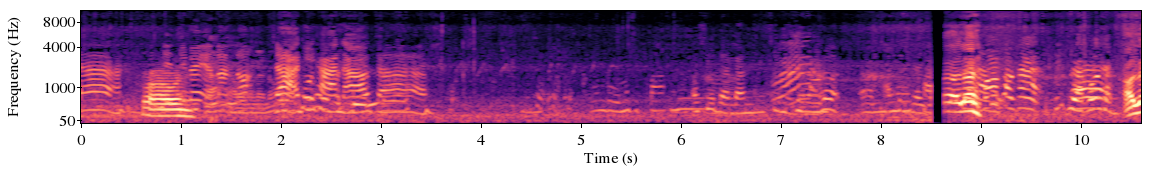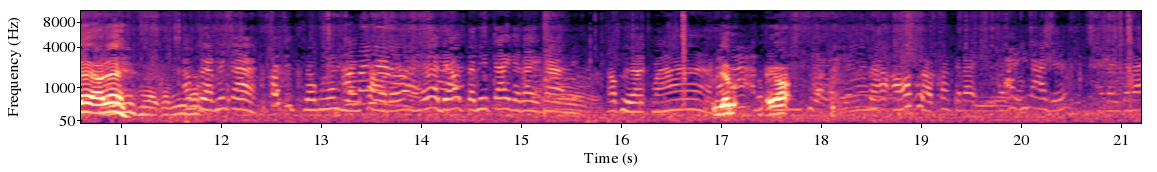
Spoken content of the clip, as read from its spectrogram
จ้า ก็เอา ที่ได้อันนั้นเนาะ จ้าอธิษฐานเอาจ้าเอาชื่อแบบนั้นชื่อเพื่อนเลย เอาเลย พ่อค่ะนี่ เผือกว่าเอาเลยเอาเลยเอาเผือกนี่จ้าเขาสิลงเงินเลี้ยงข้าวได้ไหมเออเดี๋ยวตอนนี้ใกล้ก็ได้ค่ะนี่เอาเผือกมาเดี๋ยวเดี๋ยวเอาเผือกข้างก็ได้เอาอีลาเด้ออะไรก็ได้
